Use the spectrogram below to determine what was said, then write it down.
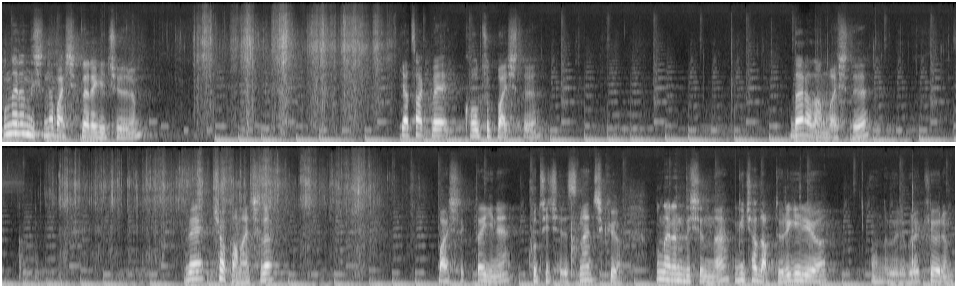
Bunların dışında başlıklara geçiyorum. Yatak ve koltuk başlığı. Dar alan başlığı. Ve çok amaçlı başlıkta yine kutu içerisinden çıkıyor. Bunların dışında güç adaptörü geliyor. Onu da böyle bırakıyorum.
